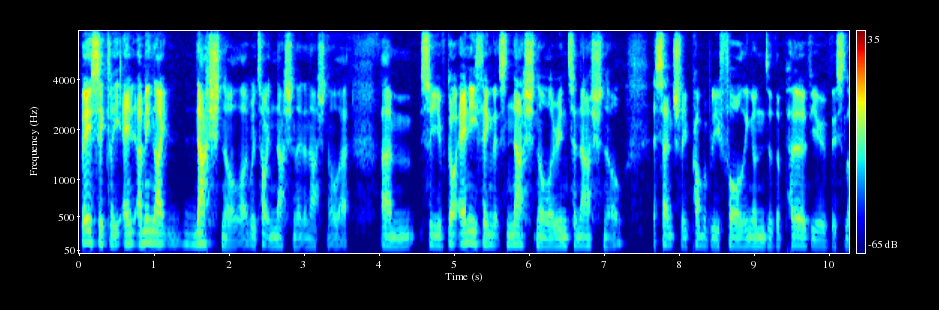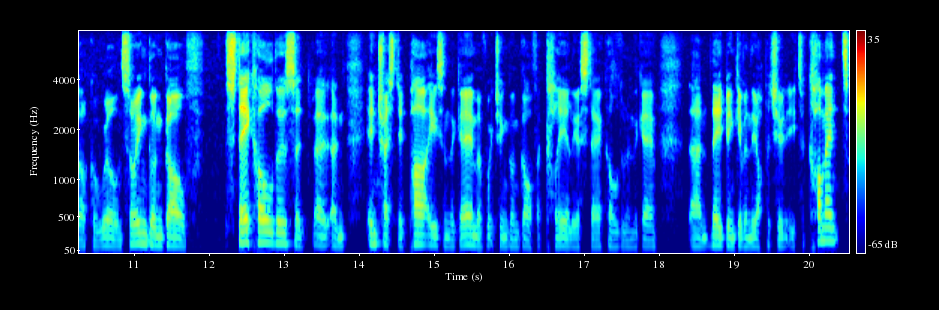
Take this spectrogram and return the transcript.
basically, I mean, like national, we're talking national, international there. Um, so you've got anything that's national or international, essentially probably falling under the purview of this local rule. And so England Golf stakeholders and, uh, and, interested parties in the game, of which England Golf are clearly a stakeholder in the game, um, they'd been given the opportunity to comment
